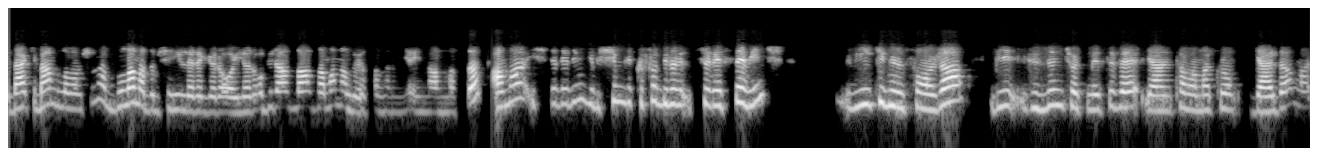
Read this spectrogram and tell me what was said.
E, belki ben bulamamışım da bulamadım şehirlere göre oyları. O biraz daha zaman alıyor sanırım yayınlanması. Ama işte dediğim gibi şimdi kısa bir süre sevinç. Bir iki gün sonra bir hüzün çökmesi ve yani tamam Macron geldi ama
